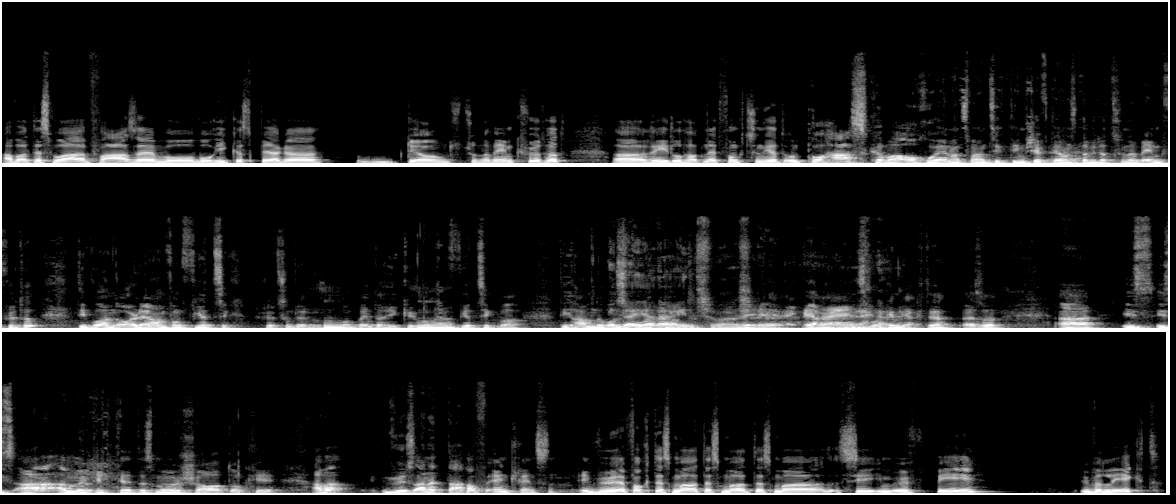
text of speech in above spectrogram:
Aber das war eine Phase, wo, wo Hickersberger, der uns zu einer WM geführt hat, äh, Riedl hat nicht funktioniert und Prohaska war auch U21-Teamchef, der uns da wieder zu einer WM geführt hat. Die waren alle Anfang 40, schätzen wir, wenn der Hicke überhaupt schon 40 war. Die haben noch was der vorgehabt. R1 war's, ja. R1 wohlgemerkt, ja. Also äh, ist, ist auch eine Möglichkeit, dass man schaut, okay. Aber ich will es auch nicht darauf eingrenzen. Ich will einfach, dass man, dass man, dass man sie im ÖFB überlegt,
